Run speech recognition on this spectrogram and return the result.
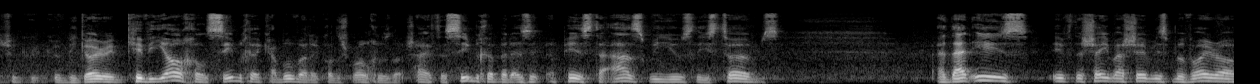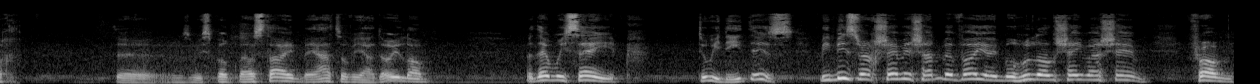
should be Gorim. Kiviyachol Simcha, Kamuvan, the Kodesh Baruch Hu is not shy to Simcha, but as it appears to us, we use these terms. And that is, if the Shem Hashem is Mevoirach, as we spoke last time, Be'atov Yad Oilam. But then we say, do we need this? From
